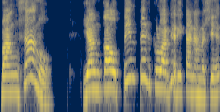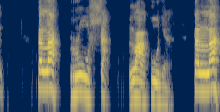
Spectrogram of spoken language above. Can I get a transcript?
bangsamu yang kau pimpin keluar dari tanah Mesir telah rusak lakunya. Telah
